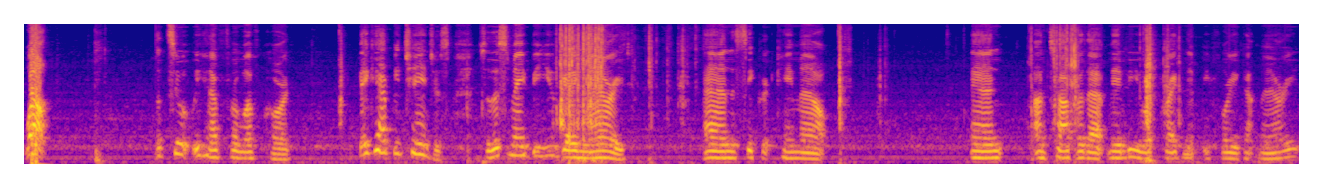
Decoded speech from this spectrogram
Well, let's see what we have for love card. Big happy changes. So this may be you getting married. And the secret came out. And on top of that, maybe you were pregnant before you got married.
